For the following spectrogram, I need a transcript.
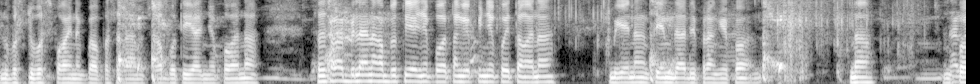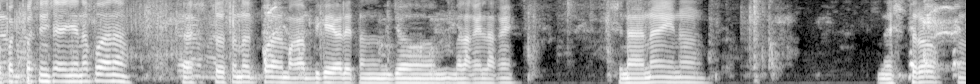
lubos-lubos po kayo nagpapasalamat sa kabutihan niyo po, ano. So, sa kabila ng kabutihan niyo po, tanggapin niyo po itong, ano, bigay ng Team Daddy Frankie po. No? Pagpasensya niyo na po, ano. Sa susunod po, makabigay ulit ng medyo malaki-laki. Si nanay, no. Na-stroke. no.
